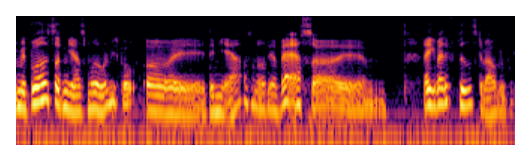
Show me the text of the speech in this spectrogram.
med både sådan jeres måde at undervise på, og øh, dem I er, og sådan noget der. Hvad er så, øh, Rikke, hvad er det fedeste ved afløbet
